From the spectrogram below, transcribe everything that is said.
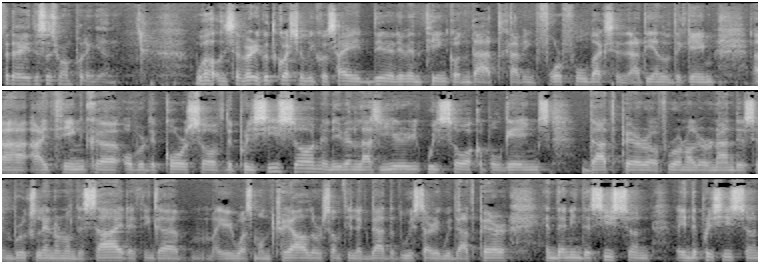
today, this is who I'm putting in? Well, it's a very good question because I didn't even think on that, having four fullbacks at the end of the game. Uh, I think uh, over the course of the preseason and even last year, we saw a couple games that pair of Ronald Hernandez and Brooks Lennon on the side. I think uh, it was Montreal or something like that that we started with that pair. And then in the season, in the preseason,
